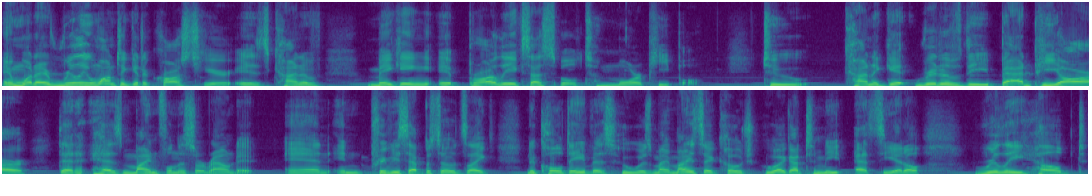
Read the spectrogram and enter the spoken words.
And what I really want to get across here is kind of making it broadly accessible to more people to kind of get rid of the bad PR that has mindfulness around it. And in previous episodes, like Nicole Davis, who was my mindset coach, who I got to meet at Seattle, really helped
